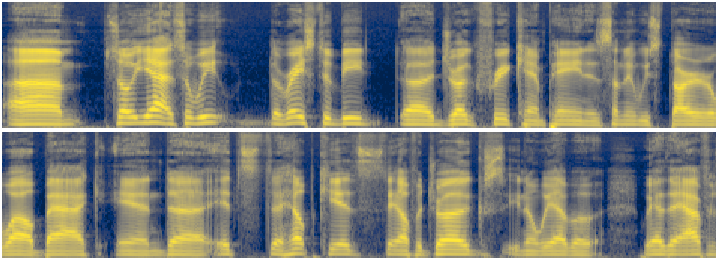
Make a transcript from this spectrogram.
Um, so yeah, so we the race to be uh, drug free campaign is something we started a while back, and uh, it's to help kids stay off of drugs. You know, we have a we have the after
